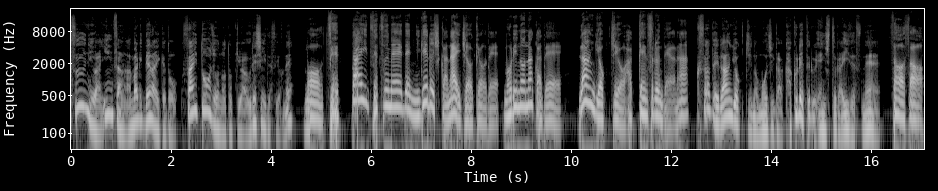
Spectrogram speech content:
2にはインさんあまり出ないけど、再登場の時は嬉しいですよね。もう絶体絶命で逃げるしかない状況で、森の中で乱玉地を発見するんだよな。草で乱玉地の文字が隠れてる演出がいいですね。そうそう。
